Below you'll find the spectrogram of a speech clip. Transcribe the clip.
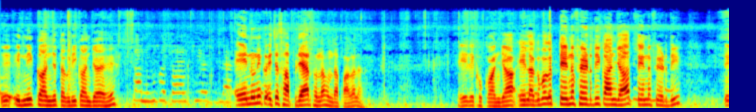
ਇਹ ਇੰਨੀ ਕੰਜ ਤਗੜੀ ਕੰਜ ਆ ਇਹ। ਇਹਨੂੰ ਨਹੀਂ ਇਹ ਚ ਸੱਪ ਜ਼ਹਿਰ ਥੋੜਾ ਹੁੰਦਾ ਪਾਗਲ। ਇਹ ਦੇਖੋ ਕੰਜ ਇਹ ਲਗਭਗ 3 ਫੀਟ ਦੀ ਕੰਜ ਆ 3 ਫੀਟ ਦੀ। ਤੇ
